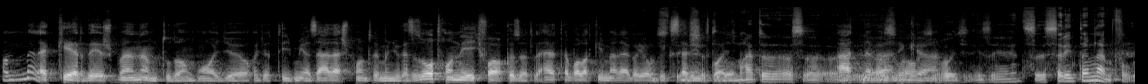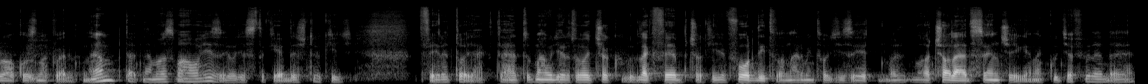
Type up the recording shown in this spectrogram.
A meleg kérdésben nem tudom, hogy, hogy ott így mi az álláspont, hogy mondjuk ez az otthon négy fal között lehet-e valaki meleg a jobbik Azt szerint, vagy tudom. hát az, átnevelni az kell. Van, hogy, hogy szerintem nem foglalkoznak velük, nem? Tehát nem az van, hogy, izé, hogy ezt a kérdést ők így félre tolják. Tehát már úgy értve, hogy csak legfeljebb csak így fordítva már, mint hogy izé, a család szentsége meg kutyafüle, de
